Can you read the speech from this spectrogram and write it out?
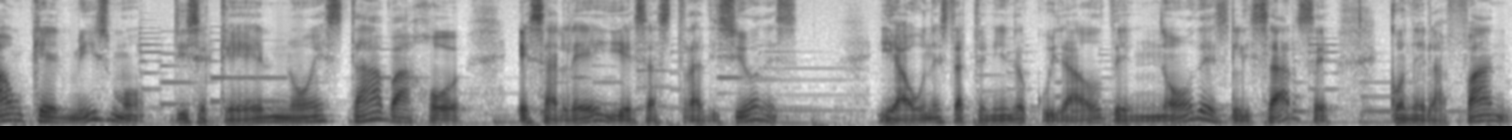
aunque él mismo dice que él no está bajo esa ley y esas tradiciones, y aún está teniendo cuidado de no deslizarse con el afán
